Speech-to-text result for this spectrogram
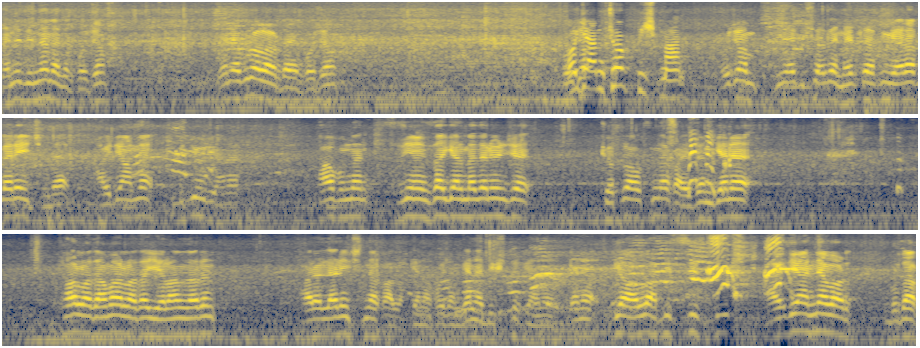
Seni dinlemedim hocam. Gene buralardayım hocam. Hocam çok pişman. Hocam yine dışarıdayım. Her tarafım yara bere içinde. Hayri anne biliyor yani. Ta bundan sizin yanınıza gelmeden önce köprü altında kaydım. Gene tarlada marlada yılanların farelerin içinde kaldık gene hocam. Gene düştük yani. Gene bir Allah biz siz bir Hayri anne var burada.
